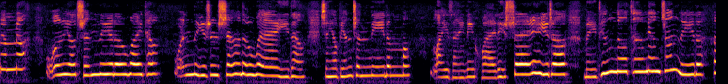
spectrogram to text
喵喵，我要穿你的外套。闻你身上的味道，想要变成你的猫，赖在你怀里睡着，每天都贪恋着你的好。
